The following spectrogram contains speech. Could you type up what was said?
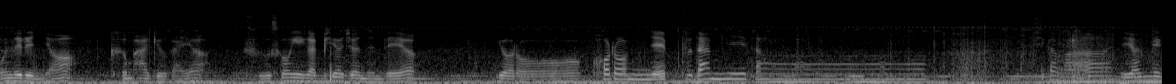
오늘은요 금화교가요 두 송이가 피어졌는데요. 요렇게럼 예쁘답니다. 씨가 많이 열매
